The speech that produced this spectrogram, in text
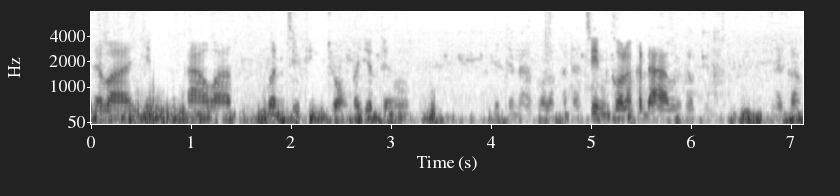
แต่ว่ายินข่าวว่าเพิ่นสิทิ้งช่วงไปจนถึงมิถุนายนกรกฎาคมสิ้นกรกฎาคมครับนะครับ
